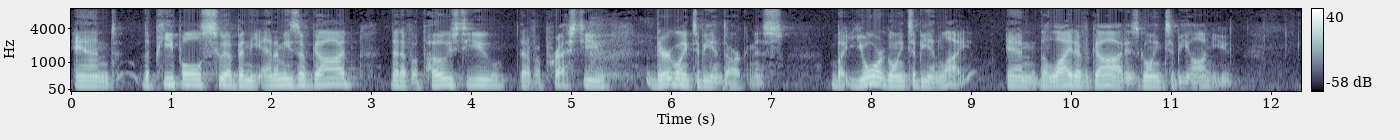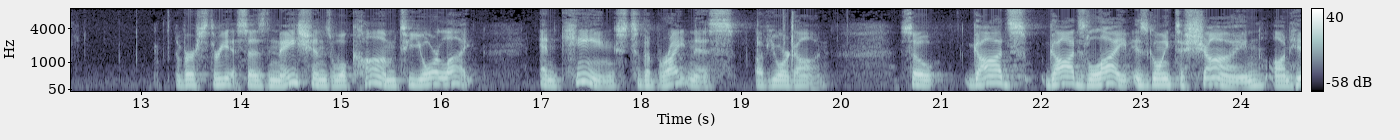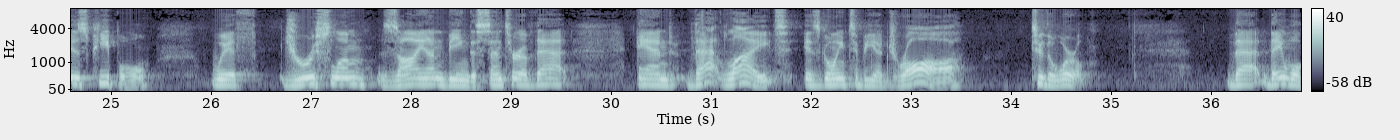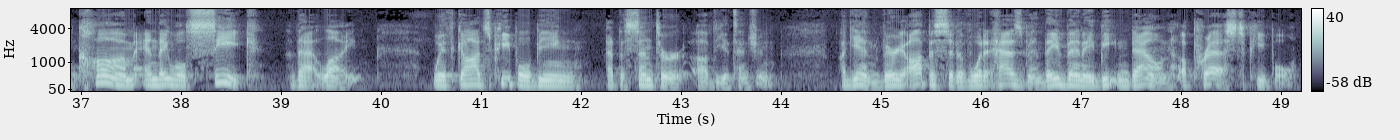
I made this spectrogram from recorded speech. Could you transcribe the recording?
And the peoples who have been the enemies of God, that have opposed you, that have oppressed you, they're going to be in darkness. But you're going to be in light, and the light of God is going to be on you. In verse 3, it says, Nations will come to your light, and kings to the brightness of your dawn. So God's, God's light is going to shine on his people with Jerusalem, Zion being the center of that. And that light is going to be a draw to the world. That they will come and they will seek that light, with God's people being at the center of the attention. Again, very opposite of what it has been. They've been a beaten down, oppressed people,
